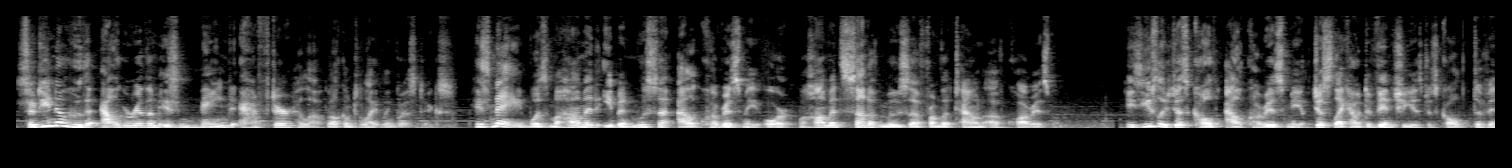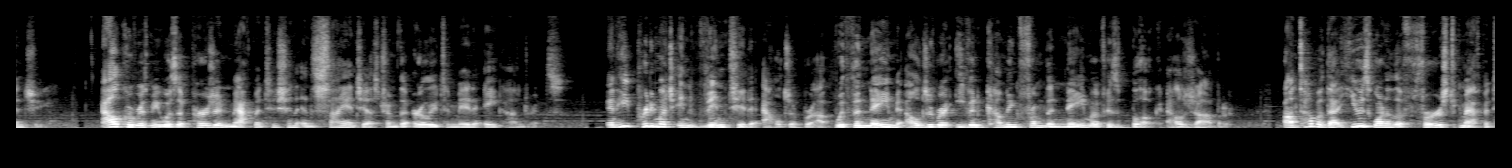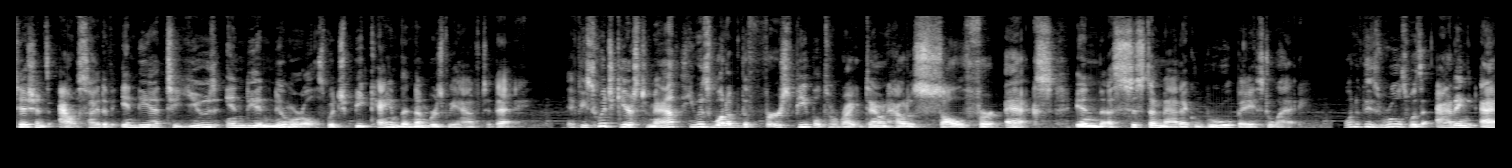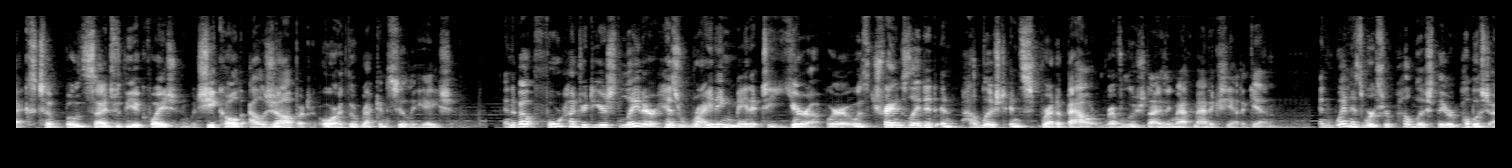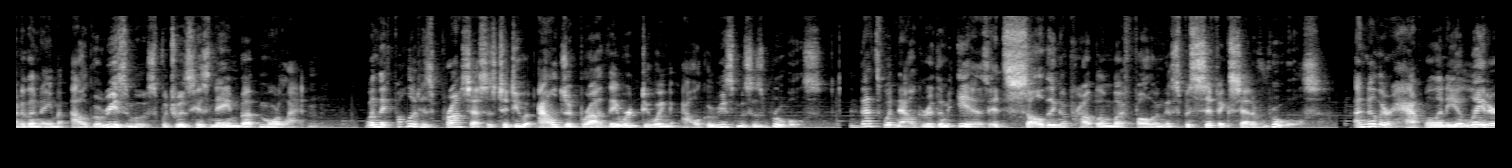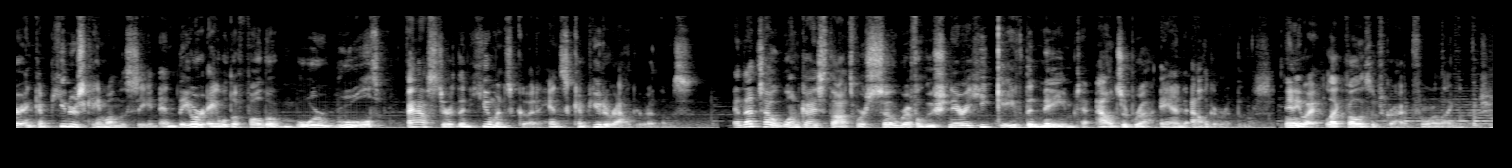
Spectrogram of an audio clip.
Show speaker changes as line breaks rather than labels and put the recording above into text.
So do you know who the algorithm is named after? Hello, welcome to Lite Linguistics. His name was Muhammad ibn Musa al-Khwarizmi, or Muhammad son of Musa from the town of Khwarizm. He's usually just called al-Khwarizmi, just like how Da Vinci is just called Da Vinci. Al-Khwarizmi was a Persian mathematician and scientist from the early to mid 800s. And he pretty much invented algebra, with the name algebra even coming from the name of his book, Al-Jabr. On top of that, he was one of the first mathematicians outside of India to use Indian numerals, which became the numbers we have today. If you switch gears to math, he was one of the first people to write down how to solve for x in a systematic, rule-based way. One of these rules was adding x to both sides of the equation, which he called al-jabr, or the reconciliation. And about 400 years later, his writing made it to Europe, where it was translated and published and spread about, revolutionizing mathematics yet again. And when his works were published, they were published under the name Algorismus, which was his name but more Latin. When they followed his processes to do algebra, they were doing Algorithmus's rules. And that's what an algorithm is, it's solving a problem by following a specific set of rules. Another half millennia later, and computers came on the scene, and they were able to follow more rules faster than humans could, hence computer algorithms. And that's how one guy's thoughts were so revolutionary, he gave the name to algebra and algorithms. Anyway, like, follow, subscribe for more language.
